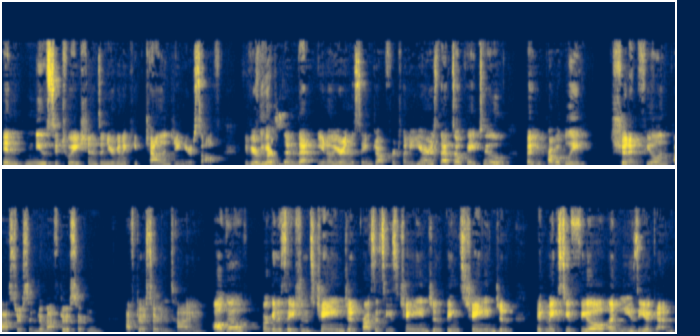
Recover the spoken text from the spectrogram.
in new situations and you're going to keep challenging yourself. If you're a yeah. person that you know you're in the same job for 20 years that's okay too but you probably shouldn't feel imposter syndrome after a certain after a certain time. Although organizations change and processes change and things change and it makes you feel uneasy again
